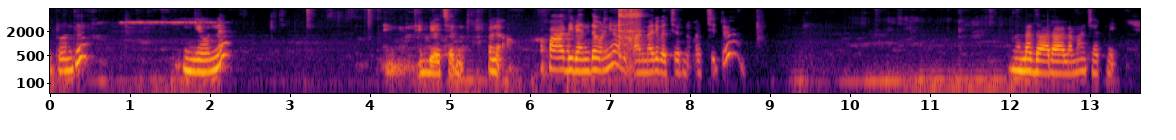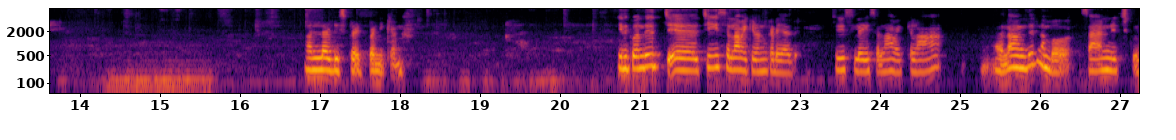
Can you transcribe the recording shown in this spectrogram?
இப்போ வந்து இங்கே ஒன்று இப்படி வச்சிடணும். கொஞ்சம் பாதி வெந்த உடனே அது அது மாதிரி வச்சிடணும். வச்சுட்டு நல்லா தாராளமாக சட்னி. நல்லா அப்படி ஸ்ப்ரெட் பண்ணிக்கோங்க. இதுக்கு வந்து சீஸ் எல்லாம் வைக்கணும்னு கிடையாது. சீஸ் லைஸ் எல்லாம் வைக்கலாம். அதெல்லாம் வந்து நம்ம சாண்ட்விச்க்கு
